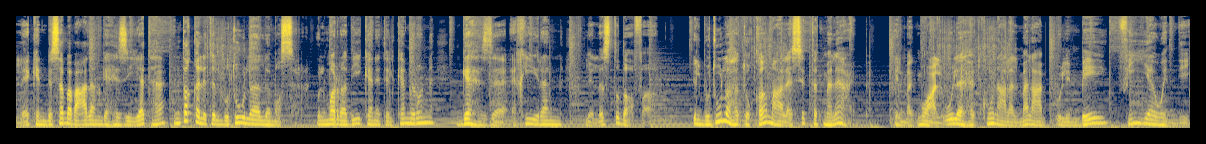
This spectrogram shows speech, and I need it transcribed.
لكن بسبب عدم جاهزيتها انتقلت البطولة لمصر والمرة دي كانت الكاميرون جاهزة أخيرا للاستضافة. البطولة هتقام على ستة ملاعب المجموعة الأولى هتكون على الملعب أولمبي في ياوندي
